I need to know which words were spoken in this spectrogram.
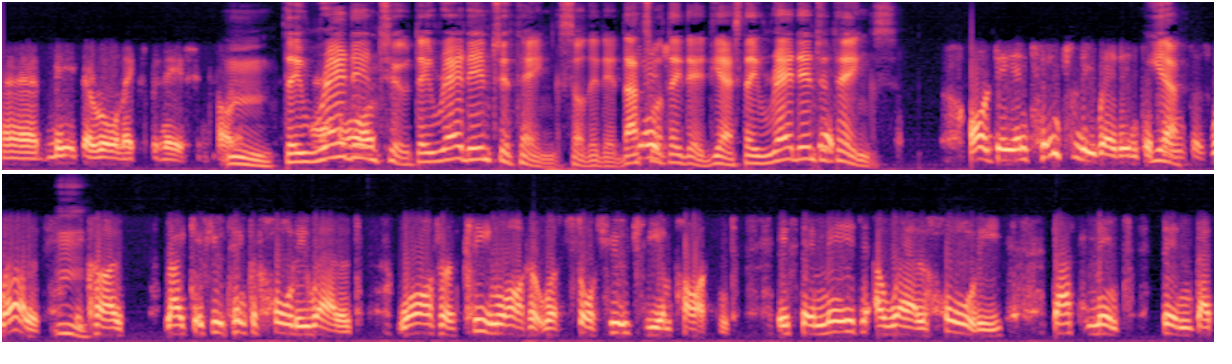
uh, made their own explanation for it. Mm. They read or- into, they read into things, so they did. That's Yes. what they did. Yes, they read into Yes. things. or they intentionally read into Yeah. things as well. Because, like, if you think of holy wells, water, clean water was so hugely important. If they made a well holy, that meant then that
